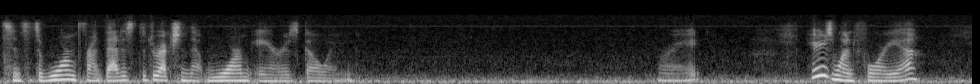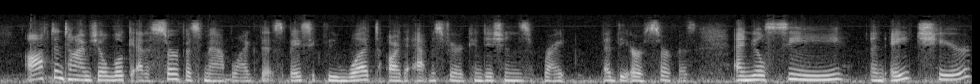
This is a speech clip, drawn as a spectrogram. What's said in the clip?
since it's a warm front, that is the direction that warm air is going. Right. Here's one for you. Oftentimes you'll look at a surface map like this, basically what are the atmospheric conditions right at the Earth's surface. And you'll see an H here,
